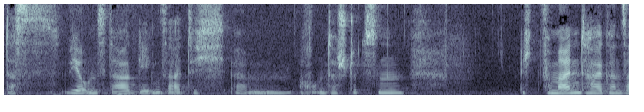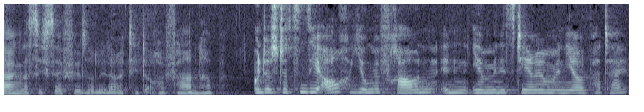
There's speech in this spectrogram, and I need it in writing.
dass wir uns da gegenseitig ähm, auch unterstützen. Ich für meinen Teil kann sagen, dass ich sehr viel Solidarität auch erfahren habe. Unterstützen Sie auch junge Frauen in Ihrem Ministerium, in Ihrer Partei?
